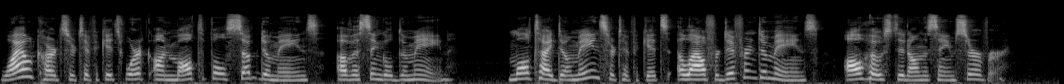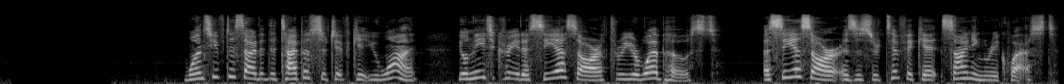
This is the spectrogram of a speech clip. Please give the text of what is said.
Wildcard certificates work on multiple subdomains of a single domain. Multi-domain certificates allow for different domains, all hosted on the same server. Once you've decided the type of certificate you want, you'll need to create a CSR through your web host. A CSR is a certificate signing request.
